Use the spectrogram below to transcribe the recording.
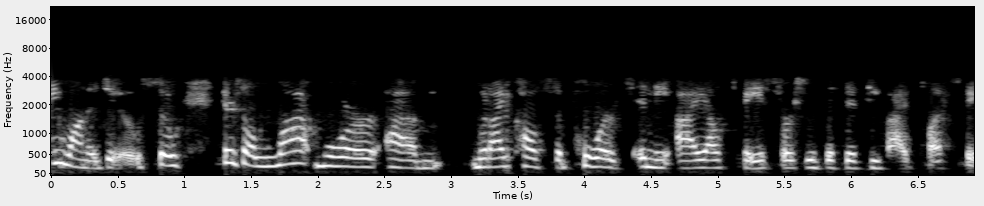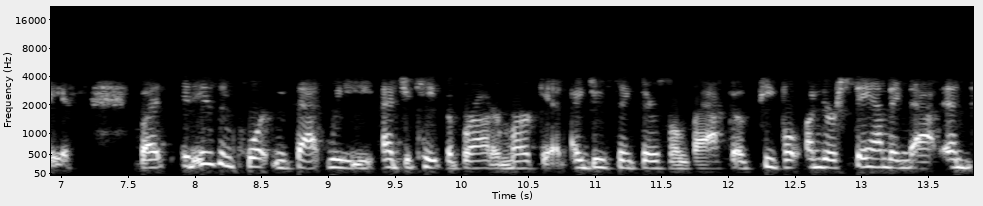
they want to do. So there's a lot more, um, what I call support in the IL space versus the 55 plus space. But it is important that we educate the broader market. I do think there's a lack of people understanding that. And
